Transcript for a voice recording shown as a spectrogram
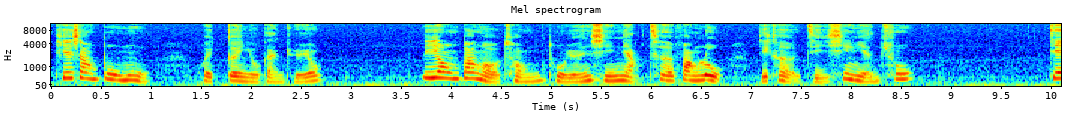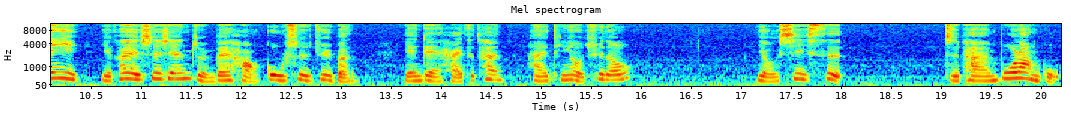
贴上布幕，会更有感觉哟。利用棒偶从椭圆形两侧放入，即可即兴演出。建议也可以事先准备好故事剧本，演给孩子看，还挺有趣的哦。游戏四：纸盘波浪鼓。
